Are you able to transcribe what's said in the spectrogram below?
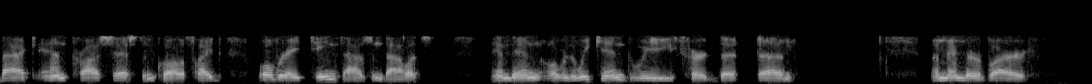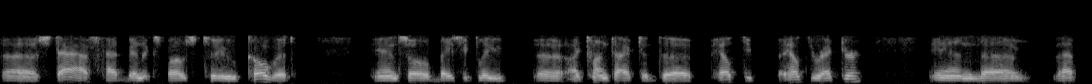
back and processed and qualified over 18,000 ballots. And then over the weekend, we heard that um, a member of our uh, staff had been exposed to COVID and so basically, uh, I contacted the health de- health director, and uh, that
